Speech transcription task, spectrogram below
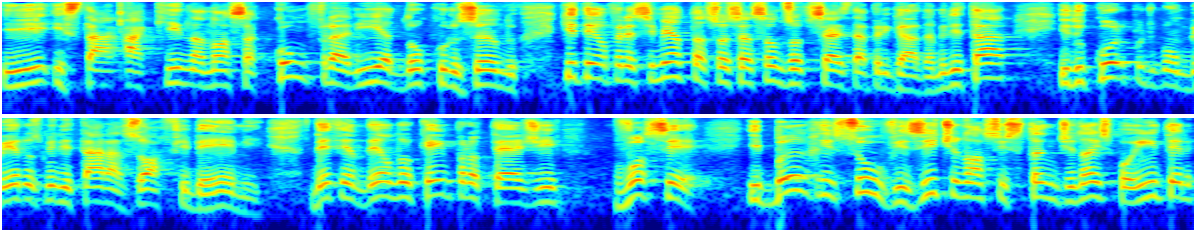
E está aqui na nossa Confraria do Cruzando, que tem oferecimento da Associação dos Oficiais da Brigada Militar e do Corpo de Bombeiros Militar Azof-BM, defendendo quem protege você. E Banrisul, visite nosso stand na Expo Inter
